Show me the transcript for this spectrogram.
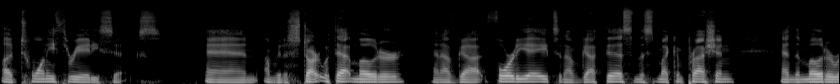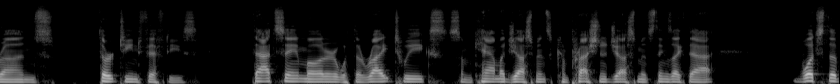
a 2386 and I'm going to start with that motor and I've got 48s and I've got this and this is my compression and the motor runs 1350s. That same motor with the right tweaks, some cam adjustments, compression adjustments, things like that. What's the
